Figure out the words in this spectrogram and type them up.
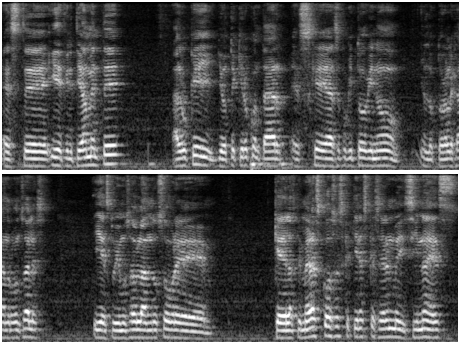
Este, y definitivamente algo que yo te quiero contar es que hace poquito vino el doctor Alejandro González y estuvimos hablando sobre que de las primeras cosas que tienes que hacer en medicina es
